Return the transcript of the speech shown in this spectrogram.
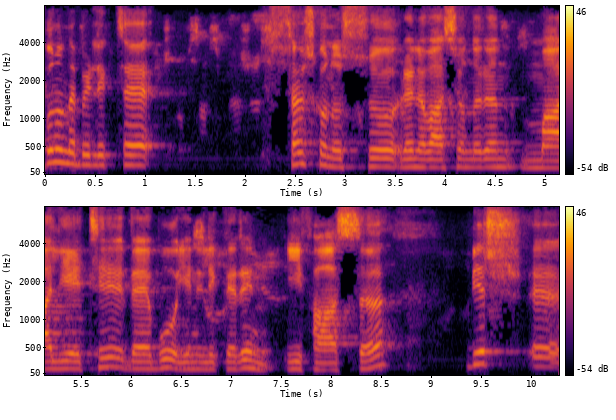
Bununla birlikte söz konusu renovasyonların maliyeti ve bu yeniliklerin ifası bir e,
